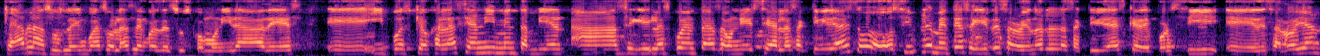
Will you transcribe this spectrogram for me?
que hablan sus lenguas o las lenguas de sus comunidades, eh, y pues que ojalá se animen también a seguir las cuentas, a unirse a las actividades o, simplemente a seguir desarrollando las actividades que de por sí eh, desarrollan,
